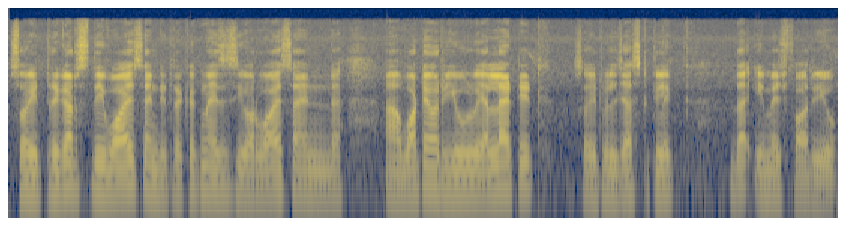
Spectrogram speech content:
So, it triggers the voice and it recognizes your voice and uh, whatever you yell at it. So, it will just click the image for you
